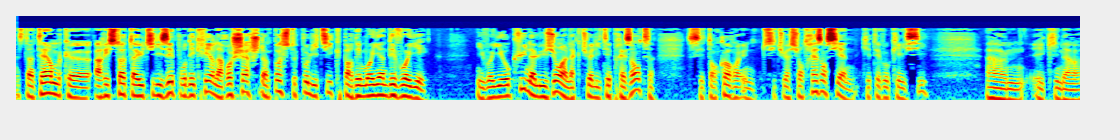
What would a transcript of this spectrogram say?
c'est un terme que Aristote a utilisé pour décrire la recherche d'un poste politique par des moyens dévoyés. N'y voyez aucune allusion à l'actualité présente. C'est encore une situation très ancienne qui est évoquée ici. Euh, et qui, ne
